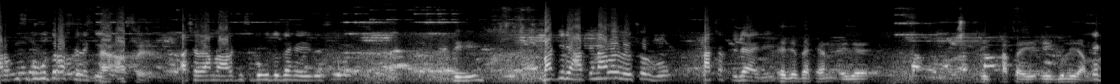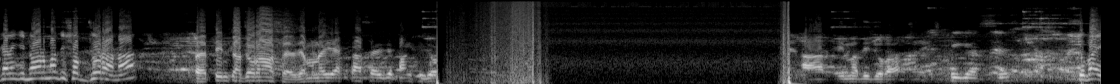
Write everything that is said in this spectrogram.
আরও কিছু কবুতর আছে নাকি? হ্যাঁ আছে। আচ্ছা ভাই আমরা আর কিছু কবুতর দেখাই দিতেছি দেখি। বাকি হাতে না হলেও চলবো। কাঁচা ফিরে আইনি এই যে দেখেন এই যে এই এই- এইগুলি আমার। এখানে কি নর্মালি সব জোড়া না? তিনটা জোড়া আছে। যেমন এই একটা আছে এই যে পাঙ্কি জোড়া। আর এই মাদি জোড়া। ঠিক আছে। তো ভাই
